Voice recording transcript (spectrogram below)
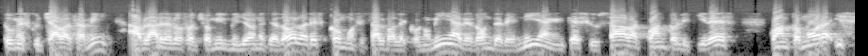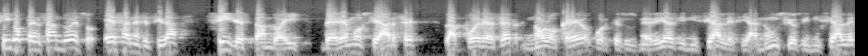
tú me escuchabas a mí hablar de los 8 mil millones de dólares, cómo se salva la economía, de dónde venían, en qué se usaba, cuánto liquidez, cuánto mora. Y sigo pensando eso. Esa necesidad sigue estando ahí. Veremos si Arce la puede hacer, no lo creo, porque sus medidas iniciales y anuncios iniciales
